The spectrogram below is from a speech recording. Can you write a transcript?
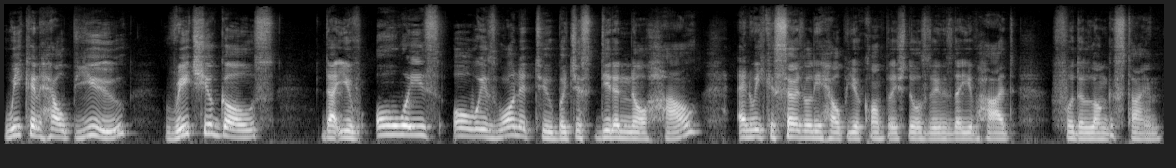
we can help you reach your goals that you've always, always wanted to, but just didn't know how. And we can certainly help you accomplish those dreams that you've had for the longest time,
